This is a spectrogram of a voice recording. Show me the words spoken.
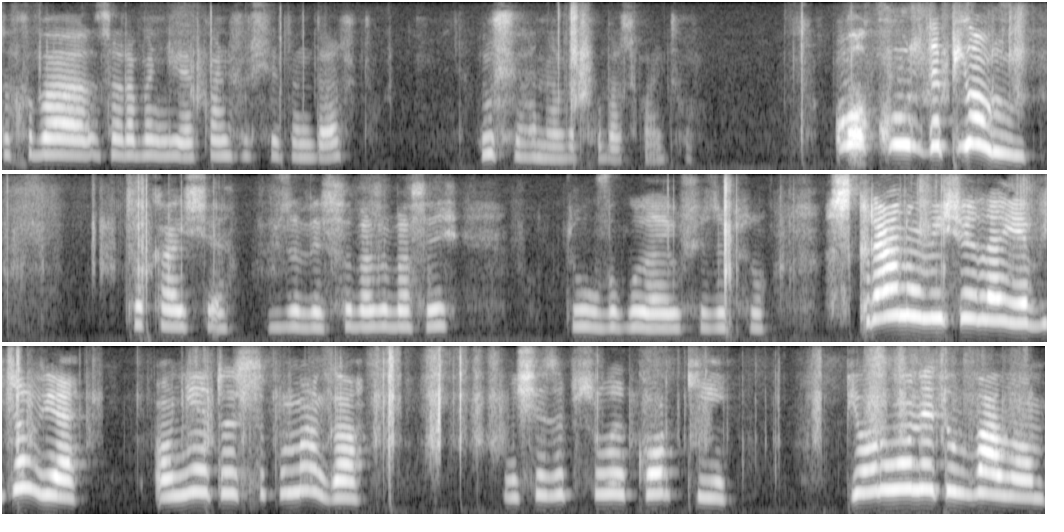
To chyba zaraz będzie kończył się ten deszcz. Już się nawet chyba skończył. O kurde, piorun! Czekajcie. Widzowie, trzeba zobaczyć. Tu w ogóle już się zepsuł. Z kranu mi się leje, widzowie! O nie, to jeszcze pomaga. Mi się zepsuły korki. Pioruny tu walą.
